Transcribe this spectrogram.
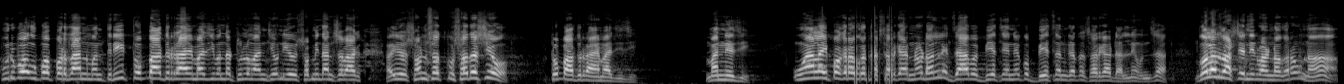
पूर्व उप प्रधानमन्त्री टोपबहादुर रायमाझीभन्दा ठुलो मान्छे हुन् यो संविधान सभा यो संसदको सदस्य हो टोपबहादुर रायमाझीजी मान्यजी। उहाँलाई पक्राउ गर्दा सरकार नढल्ने जब बेचेनेको बेचन गर्दा सरकार ढल्ने हुन्छ। गलत भाष्य निर्माण नगरौँ न।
